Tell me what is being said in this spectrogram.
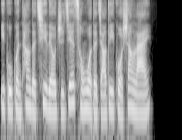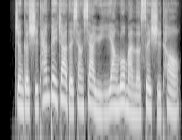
一股滚烫的气流直接从我的脚底裹上来。整个石滩被炸得像下雨一样，落满了碎石头。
